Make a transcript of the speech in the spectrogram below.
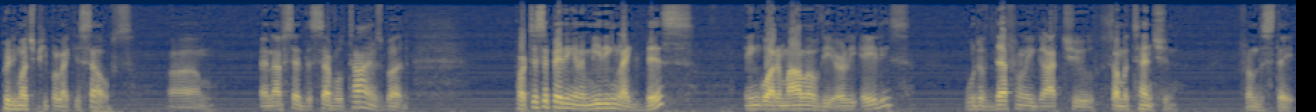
pretty much people like yourselves. Um, and I've said this several times, but participating in a meeting like this in Guatemala of the early 80s would have definitely got you some attention from the state.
